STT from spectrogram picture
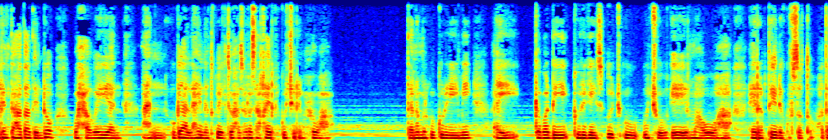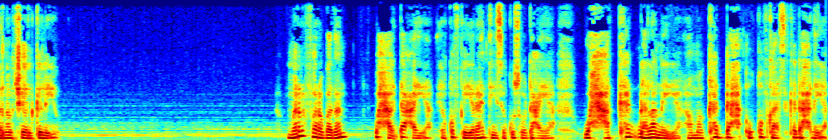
arrinta haddaad indho waxa weeyaan aan ogaan lahayn inaad ku eegto waxaa soorasa khayrka ku jiray muxuu ahaa dana markuu guriga yimi ay gabadhii gurigays u joogay ee ilmaha uu ahaa ay rabtay inay kufsato haddana jeel gelayo marar fara badan waxaa dhacaya ee qofka yaraantiisa ku soo dhacaya waxaa ka dhalanaya ama qofkaasi ka dhaxlaya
